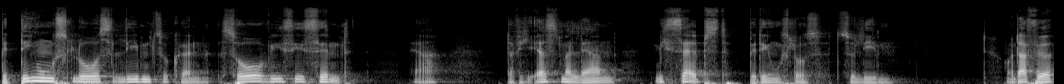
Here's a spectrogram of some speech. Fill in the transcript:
bedingungslos lieben zu können, so wie sie sind, ja, darf ich erstmal lernen, mich selbst bedingungslos zu lieben. Und dafür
